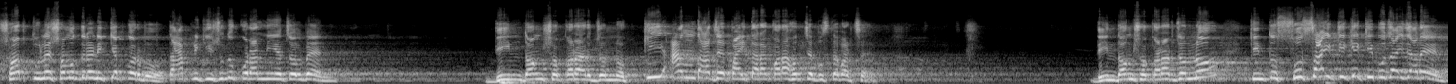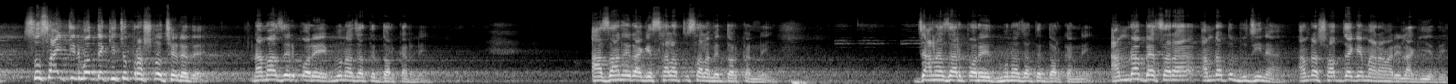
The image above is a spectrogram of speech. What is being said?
সব তুলে সমুদ্রে নিক্ষেপ করব। তা আপনি কি শুধু কোরআন নিয়ে চলবেন? দিন ধ্বংস করার জন্য কি আন্দাজে পাই তারা করা হচ্ছে বুঝতে পারছেন? দিন ধ্বংস করার জন্য, কিন্তু সোসাইটিকে কি বুঝাই জানেন? সোসাইটির মধ্যে কিছু প্রশ্ন ছেড়ে দেয়। নামাজের পরে মোনাজাতের দরকার নেই। আজানের আগে সালাতু সালামের দরকার নেই। জানাজার পরে মোনাজাতের দরকার নেই। আমরা বেচারা, আমরা তো বুঝি না, আমরা সব জায়গায় মারামারি লাগিয়ে দিই।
